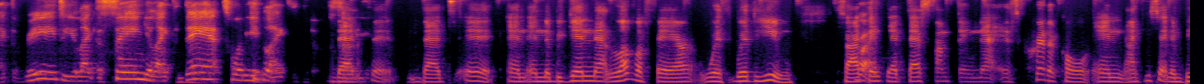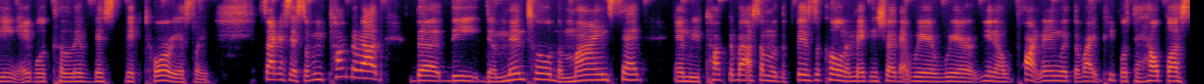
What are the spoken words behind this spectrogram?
Like to read? Do you like to sing? You like to dance? What do you like to that's it that's it and and to begin that love affair with with you so I right. think that that's something that is critical and like you said, in being able to live this victoriously. So like I said, so we've talked about the the the mental, the mindset, and we've talked about some of the physical and making sure that we're we're you know partnering with the right people to help us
